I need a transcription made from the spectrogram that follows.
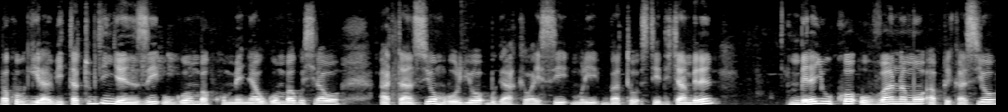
bakubwira bitatu by'ingenzi ugomba kumenya, ugomba gushyiraho attention mu buryo bwa KYC muri Battle Steed. Icya mbere, mbere y'uko uvanamo application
